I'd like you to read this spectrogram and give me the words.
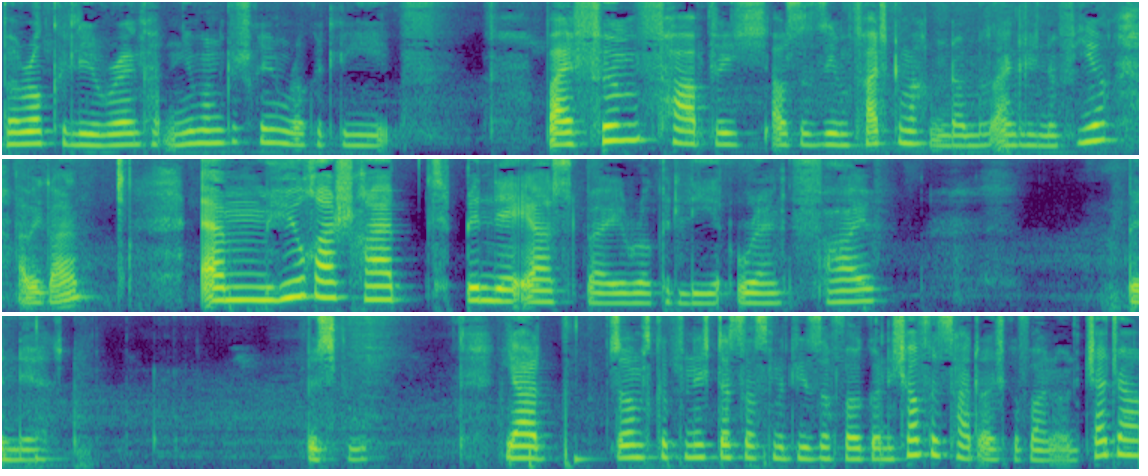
Bei Rocket League Rank hat niemand geschrieben. Rocket League. Bei 5 habe ich außer 7 falsch gemacht und da muss eigentlich eine 4, aber egal. Ähm, Hyra schreibt, bin der erst bei Rocket League Rank 5. Bin der erst. Bist du. Ja, sonst gibt's nicht das was mit dieser Folge und ich hoffe, es hat euch gefallen und ciao, ciao.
